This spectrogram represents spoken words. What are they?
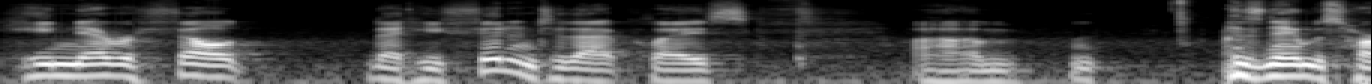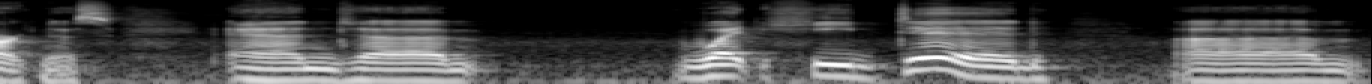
he never felt that he fit into that place. Um, his name was Harkness, and um, what he did um,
